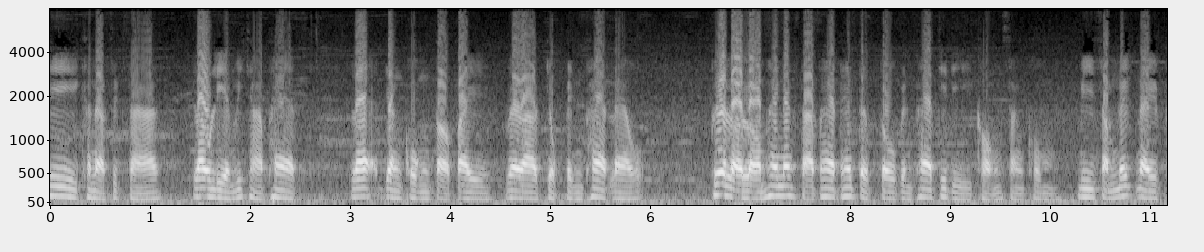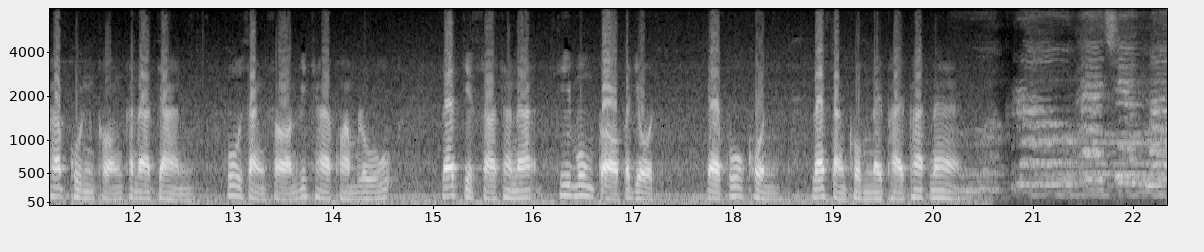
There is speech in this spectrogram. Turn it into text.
ที่ขณะศึกษาเล่าเรียนวิชาแพทย์ และยังคงต่อไปเวลาจบเป็นแพทย์แล้ว เพื่อหล่อหลอมให้นักศึกษาแพทย์ให้เติบโตเป็นแพทย์ที่ดีของสังคม มีสำนึกในภาพคุณของคณาจารย์ ผู้สั่งสอนวิชาความรู้ และจิตสาธารณะที่มุ่งก่อประโยชน์ แก่ผู้คนและสังคมในภายภาคหน้าพวกเราแพทย์เชียงใหม่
